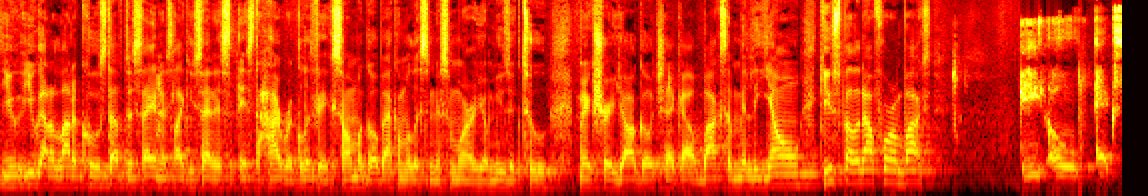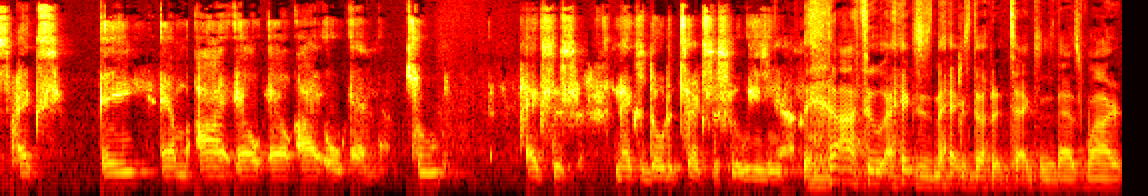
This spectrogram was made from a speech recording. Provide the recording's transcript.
you you got a lot of cool stuff to say, and it's like you said, it's it's the hieroglyphics. So I'm gonna go back. I'm gonna listen to some more of your music too. Make sure y'all go check out Boxx-A-Million. Can you spell it out for him, Box? B O X X A M I L L I O N. Two X's next door to Texas, Louisiana. Ah, two X's next door to Texas. That's fire.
